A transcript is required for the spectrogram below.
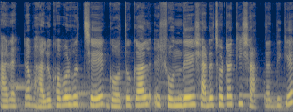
আর একটা ভালো খবর হচ্ছে, গতকাল সন্ধে সাড়ে ছটা কি সাতটার দিকে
